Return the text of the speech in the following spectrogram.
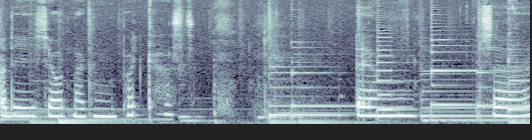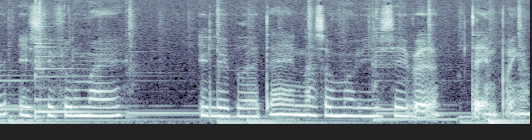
Og det er sjovt nok en podcast. øhm, så I skal følge mig i løbet af dagen, og så må vi se, hvad dagen bringer.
